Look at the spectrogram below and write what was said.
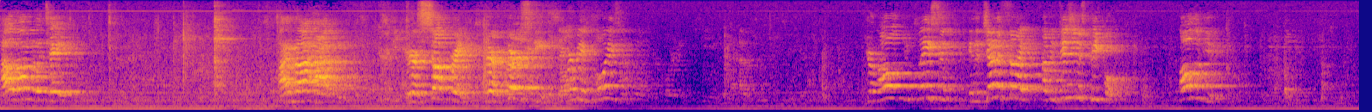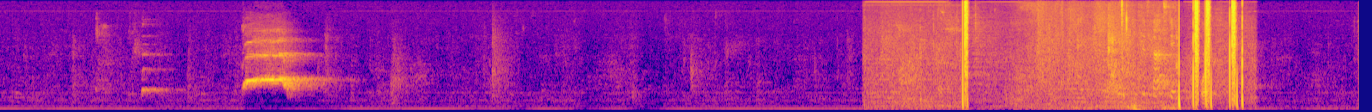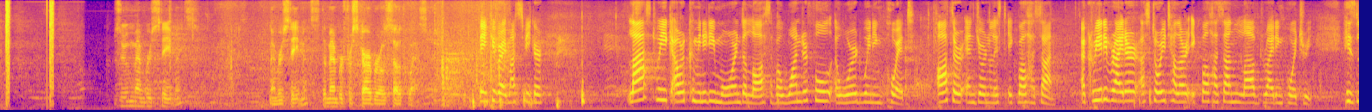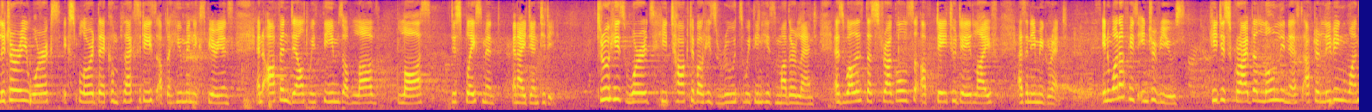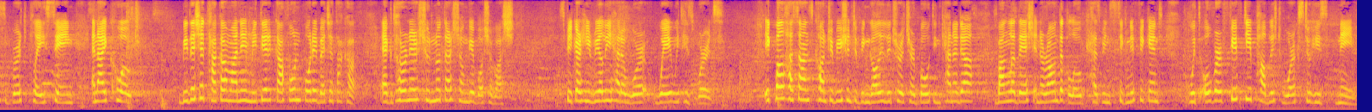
How long will it take? I am not happy. We are suffering. We are thirsty. And we're being poisoned. You're all complacent in the genocide of indigenous people. All of you. Resume member statements. Member statements. The member for Scarborough Southwest. Thank you very much, Speaker. Last week, our community mourned the loss of a wonderful award-winning poet, author and journalist Iqbal Hassan. A creative writer, a storyteller, Iqbal Hassan loved writing poetry. His literary works explored the complexities of the human experience and often dealt with themes of love, loss, displacement, and identity. Through his words, he talked about his roots within his motherland, as well as the struggles of day to day life as an immigrant. In one of his interviews, he described the loneliness after leaving one's birthplace, saying, and I quote, বিদেশে থাকা মানে মৃতের কাফন পরে বেঁচে থাকা এক ধরনের শূন্যতার সঙ্গে বসবাস Speaker, he really had a wor- way with his words. Iqbal Hassan's contribution to Bengali literature, both in Canada, Bangladesh, and around the globe, has been significant, with over 50 published works to his name.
